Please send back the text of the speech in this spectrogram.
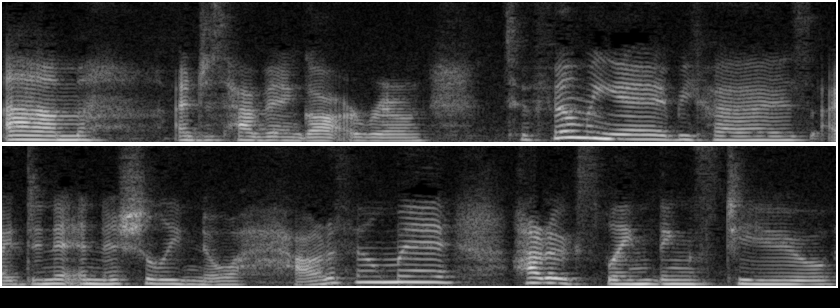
Um, I just haven't got around to filming it because I didn't initially know how to film it, how to explain things to you,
